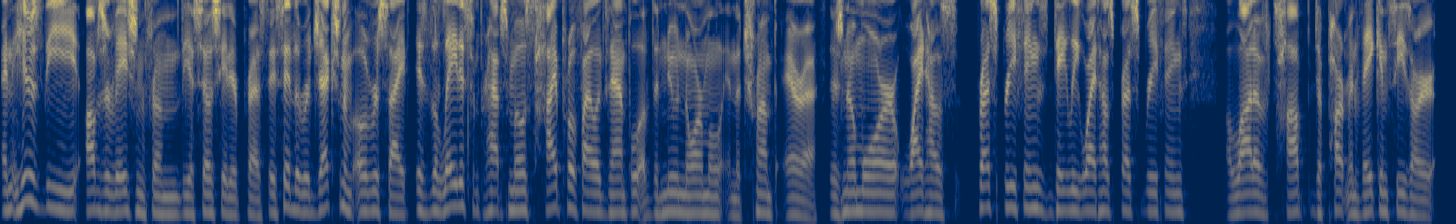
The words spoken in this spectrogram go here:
And here's the observation from the Associated Press. They say the rejection of oversight is the latest and perhaps most high profile example of the new normal in the Trump era. There's no more White House press briefings, daily White House press briefings. A lot of top department vacancies are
